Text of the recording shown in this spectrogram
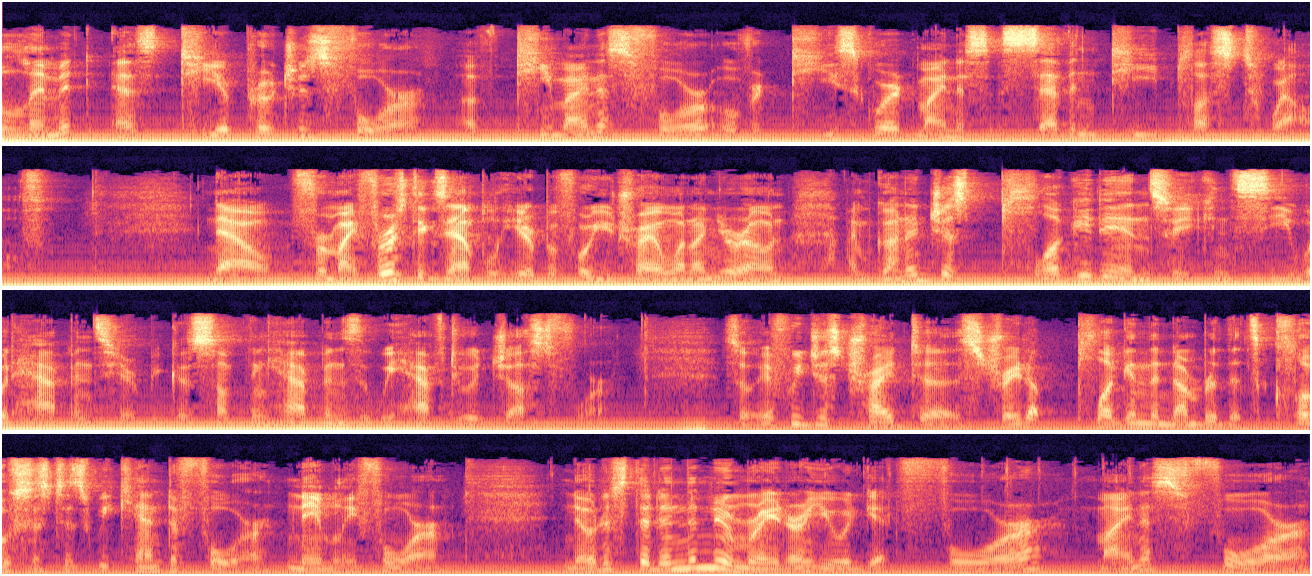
limit as t approaches 4 of t minus 4 over t squared minus 7t plus 12. Now, for my first example here, before you try one on your own, I'm going to just plug it in so you can see what happens here because something happens that we have to adjust for. So if we just tried to straight up plug in the number that's closest as we can to 4, namely 4, notice that in the numerator you would get 4 minus 4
